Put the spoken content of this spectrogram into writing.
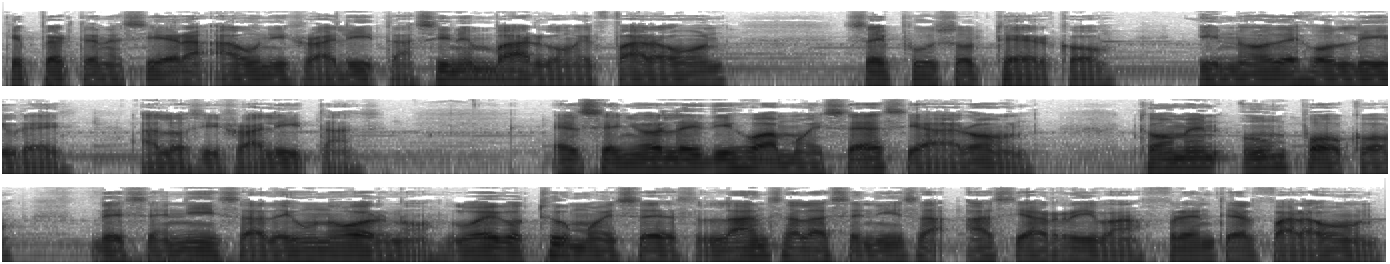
que perteneciera a un israelita. Sin embargo, el faraón se puso terco y no dejó libre a los israelitas. El Señor le dijo a Moisés y a Aarón, tomen un poco de ceniza de un horno. Luego tú, Moisés, lanza la ceniza hacia arriba frente al faraón.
